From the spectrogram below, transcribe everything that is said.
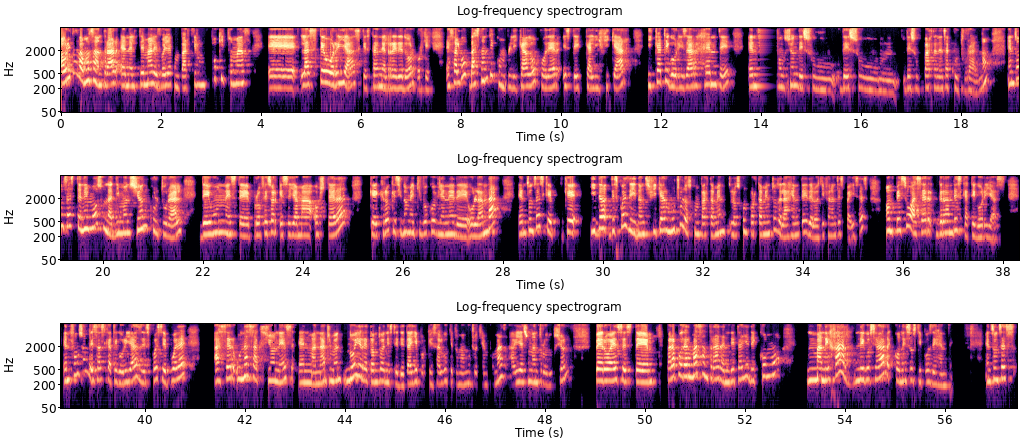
Ahorita vamos a entrar en el tema, les voy a compartir un poquito más eh, las teorías que están alrededor, porque es algo bastante complicado poder este, calificar y categorizar gente en función de su, de su, de su pertenencia cultural, ¿no? Entonces tenemos una dimensión cultural de un este, profesor que se llama Hofstede, que creo que si no me equivoco viene de Holanda, entonces que, que y después de identificar mucho los comportamientos, los comportamientos de la gente de los diferentes países, empezó a hacer grandes categorías. En función de esas categorías, después se puede hacer unas acciones en management. No iré tanto en este detalle porque es algo que toma mucho tiempo más. Ahí es una introducción, pero es este para poder más entrar en detalle de cómo manejar, negociar con esos tipos de gente. Entonces,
